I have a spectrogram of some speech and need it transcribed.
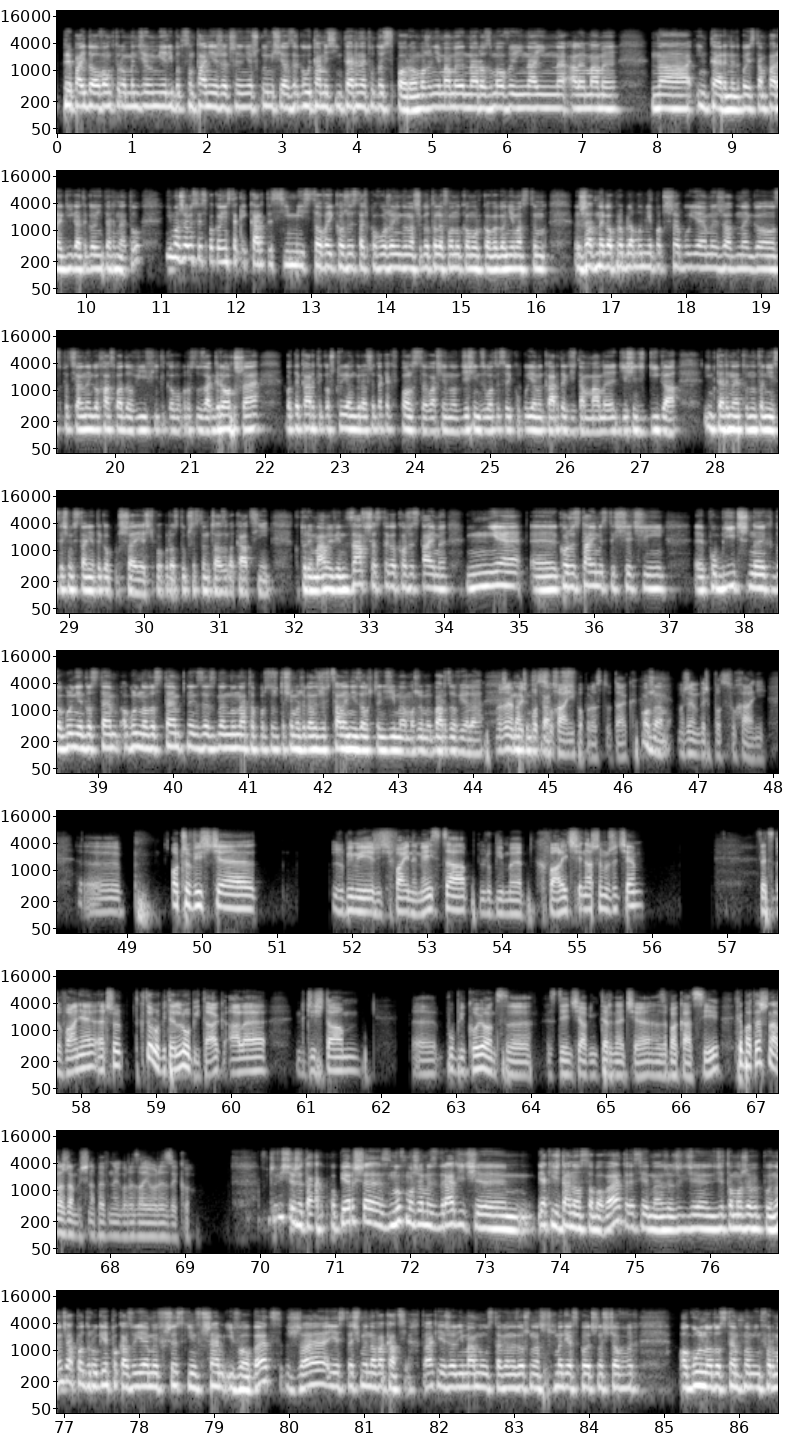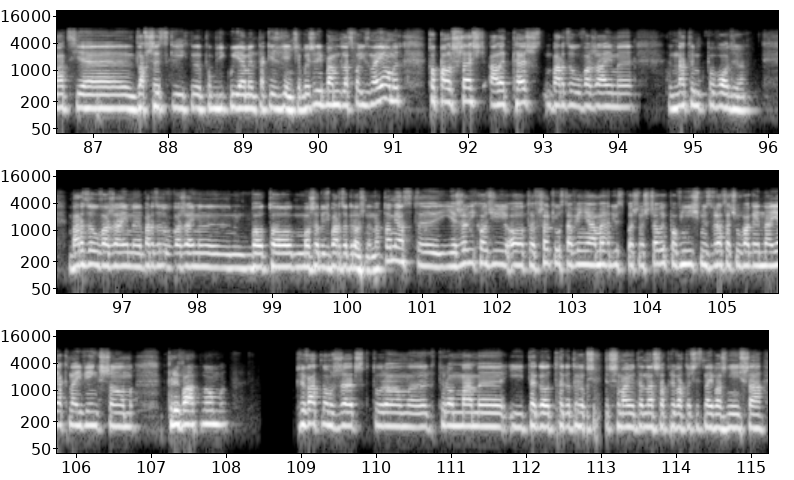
prepaidową, którą będziemy mieli, bo to są tanie rzeczy, nie oszukujmy się, a z reguły tam jest internetu dość sporo. Może nie mamy na rozmowy i na inne, ale mamy na internet, bo jest tam parę giga tego internetu i możemy sobie spokojnie z takiej karty SIM miejscowej korzystać po włożeniu do naszego telefonu komórkowego. Nie ma z tym żadnego problemu, nie potrzebujemy żadnego specjalnego hasła do Wi-Fi, tylko po prostu za grosze, bo te karty kosztują grosze, tak jak w Polsce właśnie, no 10 zł sobie kupujemy kartę, gdzie tam mamy 10 giga internetu, no to nie jesteśmy w stanie tego przejeść po prostu przez ten czas wakacji, który mamy, więc zawsze z tego korzystajmy. Nie e, korzystajmy z tych sieci publicznych, ogólnie dostęp, ogólnodostępnych ze względu na to po prostu, że to się może okazać, że wcale nie zaoszczędzimy, a możemy bardzo wiele Możemy na być tym podsłuchani po prostu, tak? Możemy. Możemy być podsłuchani. Yy, oczywiście lubimy jeździć w fajne miejsca, lubimy chwalić się naszym życiem. Zdecydowanie. Znaczy, kto lubi, ten lubi, tak? Ale gdzieś tam publikując e, zdjęcia w internecie z wakacji, chyba też narażamy się na pewnego rodzaju ryzyko. Oczywiście, że tak. Po pierwsze, znów możemy zdradzić e, jakieś dane osobowe, to jest jedna rzecz, gdzie, gdzie to może wypłynąć, a po drugie pokazujemy wszystkim wszem i wobec, że jesteśmy na wakacjach, tak? Jeżeli mamy ustawione załóżmy na naszych mediach społecznościowych ogólnodostępną informację dla wszystkich, publikujemy takie zdjęcie, bo jeżeli mamy dla swoich znajomych, to pal 6, ale też bardzo uważajmy na tym powodzie. Bardzo uważajmy, bardzo uważajmy, bo to może być bardzo groźne. Natomiast y, jeżeli chodzi o te wszelkie ustawienia mediów społecznościowych, powinniśmy zwracać uwagę na jak największą prywatną prywatną rzecz, którą, y, którą mamy i tego, tego, tego się trzymajmy, ta nasza prywatność jest najważniejsza.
